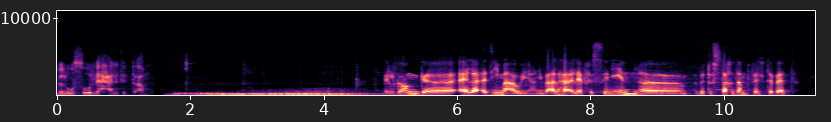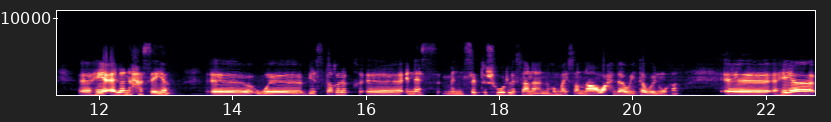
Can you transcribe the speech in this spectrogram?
للوصول لحالة التأمل. الجونج آلة قديمة قوي يعني بقالها آلاف السنين آه، بتستخدم في التبات. آه، هي آلة نحاسية. وبيستغرق آه، الناس من ست شهور لسنة إن هم يصنعوا واحدة ويتونوها. آه، هي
